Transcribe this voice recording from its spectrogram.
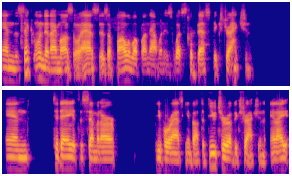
And the second one that I'm also asked as a follow up on that one is what's the best extraction? And today at the seminar, people were asking about the future of extraction. And I,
